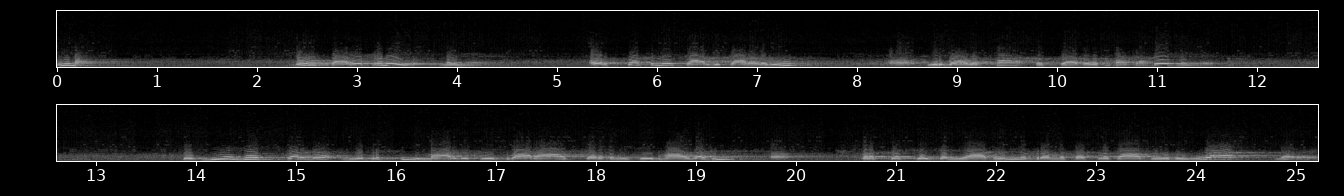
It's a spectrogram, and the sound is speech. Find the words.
भूमा बहुत सारे प्रमेय नहीं है। और सत में कार्य कारण रूप पूर्वावस्था पश्चादवस्था का भेद नहीं है। तो ये जो सर्व निवृत्ति मार्ग के द्वारा सर्व निषेधावधि प्रत्यक्ष चैतन्याभिन्न ब्रह्म तत्व का बोध हुआ, न रहे।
